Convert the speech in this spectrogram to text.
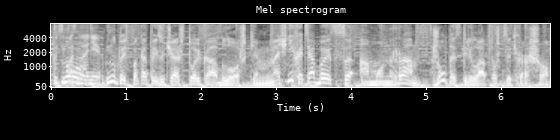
Пути ну, познания. Ну, то есть пока ты изучаешь только обложки. Начни хотя бы с Амон Ран. Желтая стрела, тоже, кстати, хорошо.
